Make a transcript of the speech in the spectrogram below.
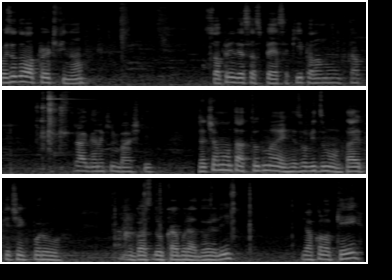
Depois eu dou o aperto final. Só prender essas peças aqui pra ela não ficar estragando aqui embaixo aqui. Já tinha montado tudo, mas resolvi desmontar porque tinha que pôr o negócio do carburador ali. Já coloquei.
